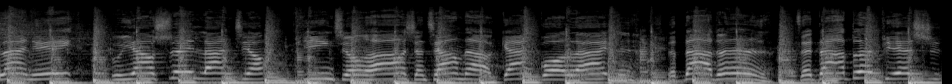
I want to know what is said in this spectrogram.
赖你，不要睡懒觉，贫穷好像强盗赶过来，要打盹，再打盹撇时，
